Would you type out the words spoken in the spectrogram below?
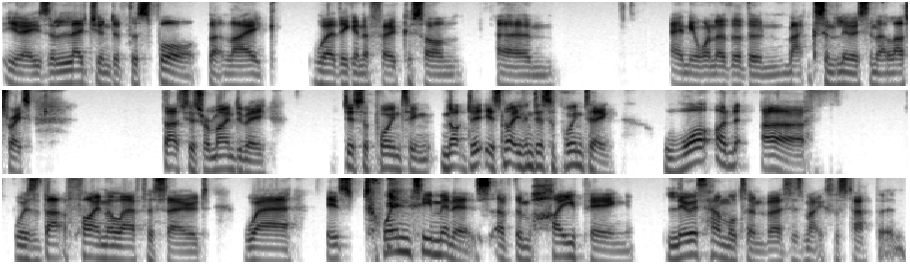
you know, he's a legend of the sport, but like, were they going to focus on um anyone other than Max and Lewis in that last race? That's just reminded me. Disappointing. Not di- it's not even disappointing. What on earth was that final episode where it's 20 minutes of them hyping Lewis Hamilton versus Max Verstappen?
